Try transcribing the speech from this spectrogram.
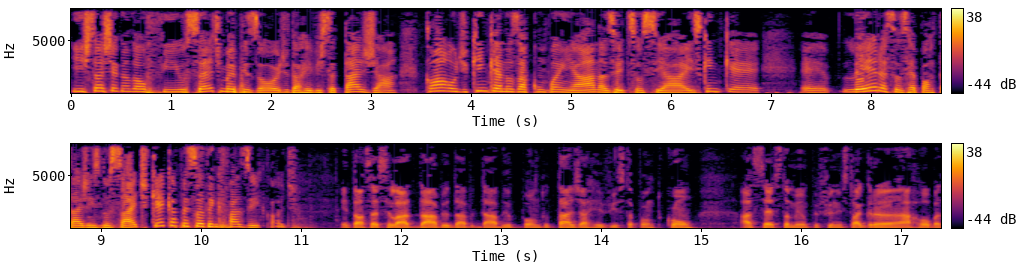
E está chegando ao fim o sétimo episódio da revista Tajá. Cláudio, quem quer nos acompanhar nas redes sociais, quem quer é, ler essas reportagens no site, o que, é que a pessoa tem que fazer, Cláudio? Então, acesse lá www.tajarrevista.com. Acesse também o perfil no Instagram, arroba.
